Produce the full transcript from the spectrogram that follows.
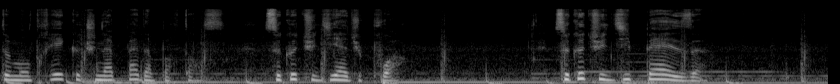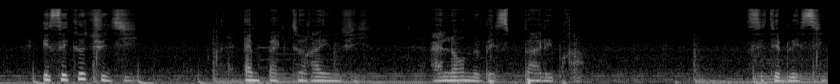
te montrer que tu n'as pas d'importance. Ce que tu dis a du poids. Ce que tu dis pèse. Et ce que tu dis impactera une vie. Alors ne baisse pas les bras. C'était Blessing.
